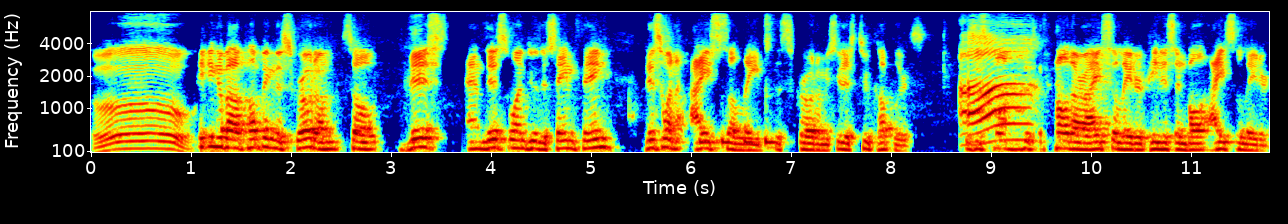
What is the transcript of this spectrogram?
the? Ooh. Speaking about pumping the scrotum, so this and this one do the same thing. This one isolates the scrotum. You see, there's two couplers. This, is, Ah, called, this is called our isolator, penis and ball isolator.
